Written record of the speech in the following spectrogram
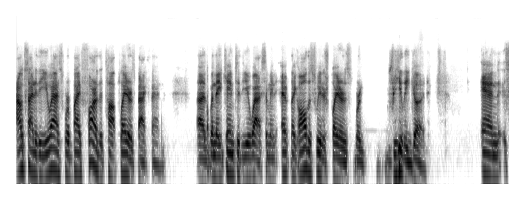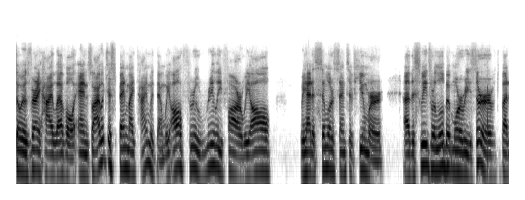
outside of the US were by far the top players back then uh, when they came to the US. I mean, like all the Swedish players were really good. And so it was very high level. And so I would just spend my time with them. We all threw really far. We all, we had a similar sense of humor. Uh, the Swedes were a little bit more reserved, but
